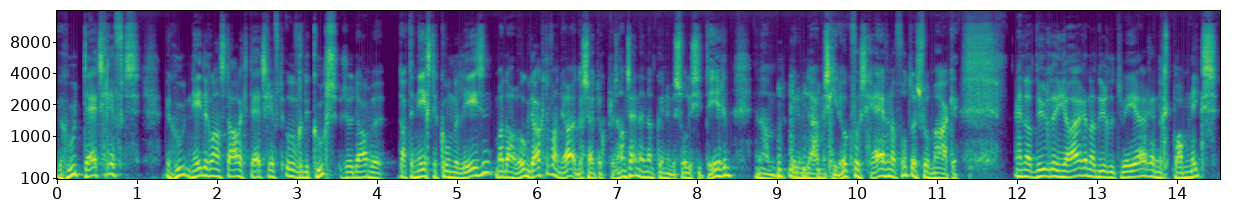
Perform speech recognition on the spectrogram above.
goed tijdschrift, een goed Nederlandstalig tijdschrift over de koers, zodat we dat ten eerste konden lezen, maar dan we ook dachten van, ja, dat zou toch plezant zijn en dan kunnen we solliciteren en dan kunnen we daar misschien ook voor schrijven of foto's voor maken. En dat duurde een jaar en dat duurde twee jaar en er kwam niks.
